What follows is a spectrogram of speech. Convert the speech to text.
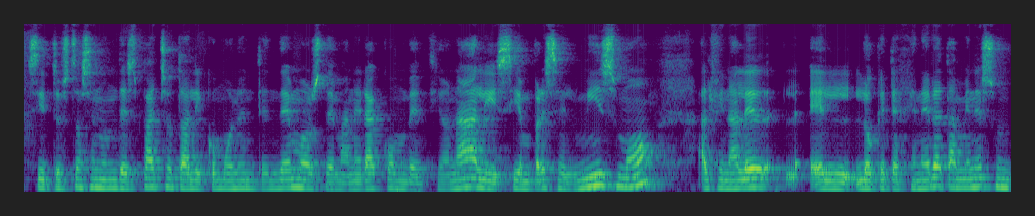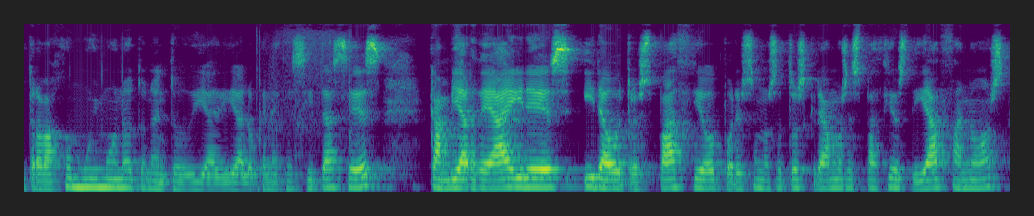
si tú estás en un despacho tal y como lo entendemos de manera convencional y siempre es el mismo, al final lo que te genera también es un trabajo muy monótono en tu día a día. Lo que necesitas es cambiar de aires, ir a otro espacio, por eso nosotros creamos espacios diáfanos,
